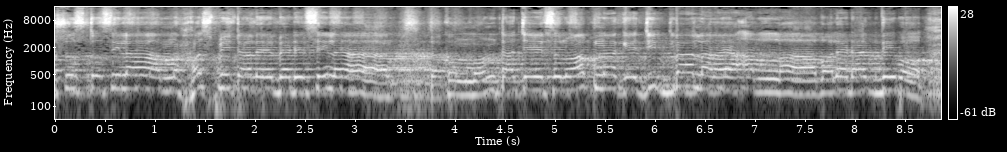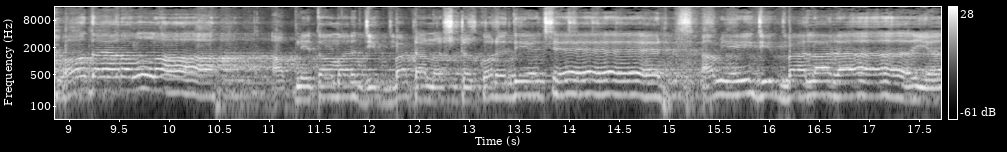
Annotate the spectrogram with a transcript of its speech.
অসুস্থ ছিলাম হসপিটালে বেডে ছিলাম। তখন মনটা চেয়েছিল আপনাকে জিব্বা লড়ায় আল্লাহ বলে ডাক দিব। ও দয়ার আল্লাহ, আপনি তো আমার জিব্বাটা নষ্ট করে দিয়েছেন। আমি এই জিব্বা লড়াইয়া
